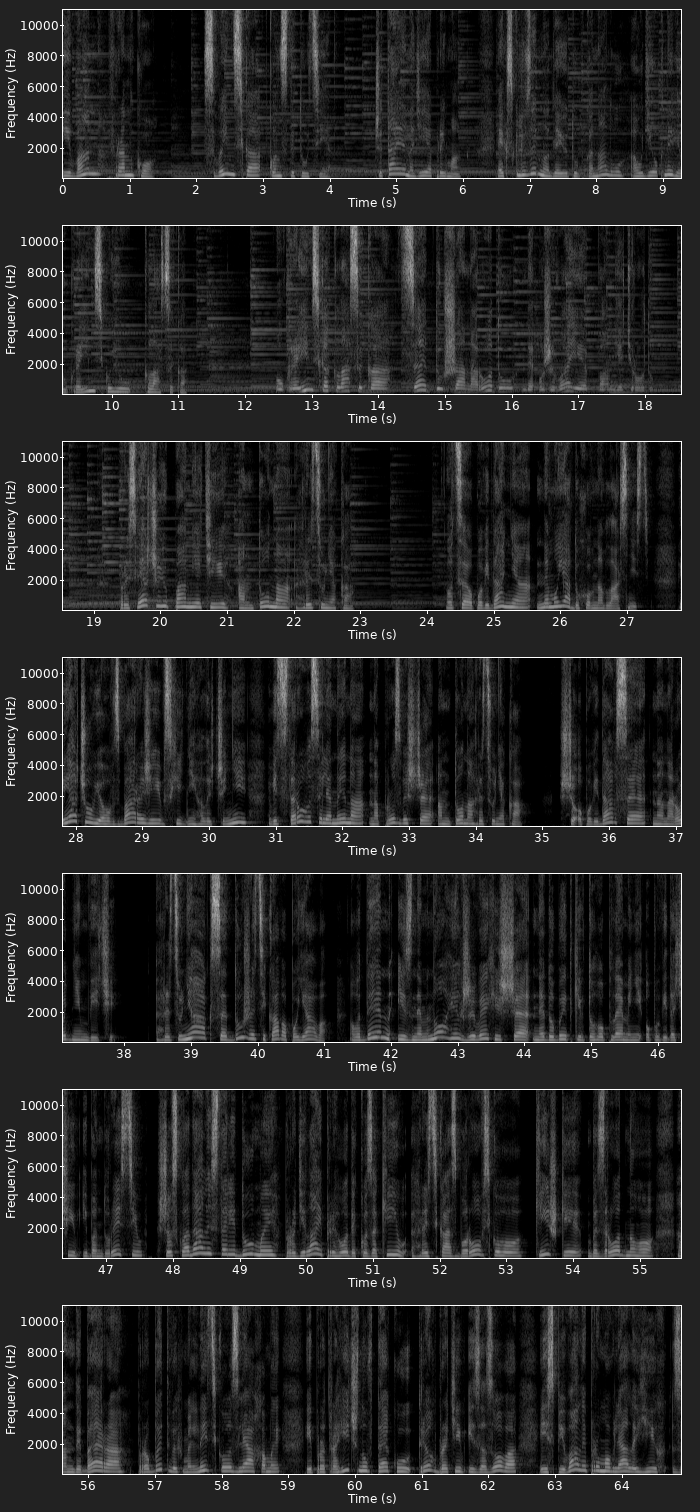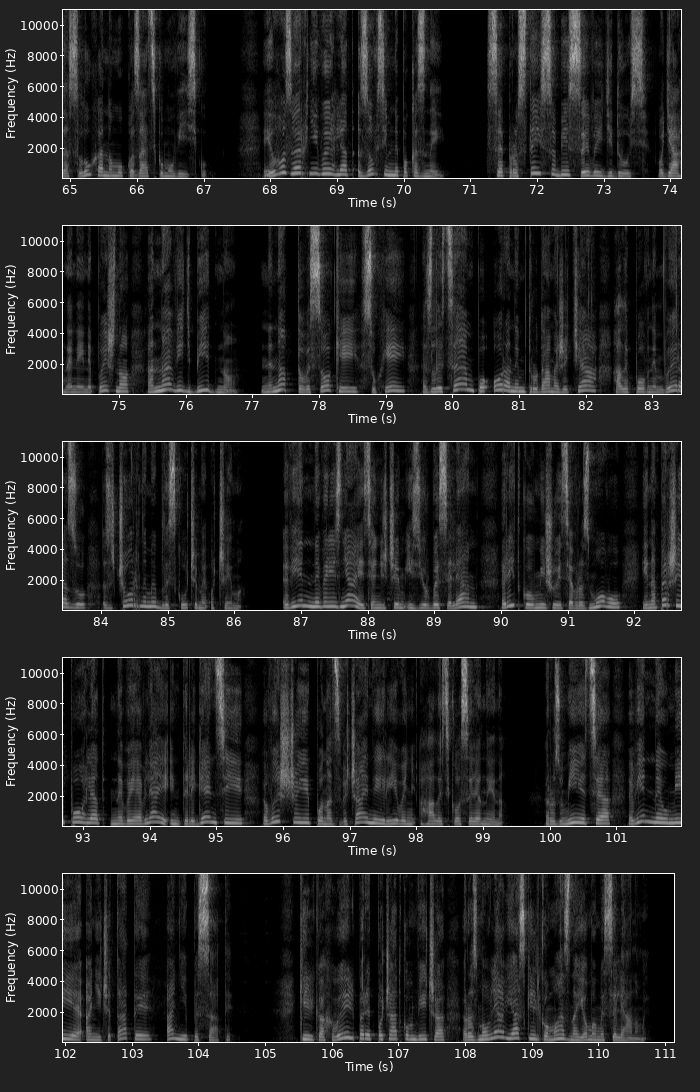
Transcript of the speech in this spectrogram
Іван Франко Свинська конституція читає Надія Приймак. Ексклюзивно для Ютуб каналу аудіокниги українською Класика. Українська класика це душа народу, де оживає пам'ять роду. Присвячую пам'яті Антона Грицуняка. Оце оповідання не моя духовна власність. Я чув його в Збаражі в східній Галичині від старого селянина на прозвище Антона Грицуняка, що оповідав все на народнім вічі. Грицуняк це дуже цікава поява. Один із немногих живих іще недобитків того племені оповідачів і бандуристів, що складали старі думи про діла й пригоди козаків Грицька Зборовського, Кішки, Безродного, Андибера, про битви Хмельницького з ляхами і про трагічну втеку трьох братів із Азова і співали, промовляли їх заслуханому козацькому війську. Його зверхній вигляд зовсім не показний. Це простий собі сивий дідусь, одягнений не пишно, а навіть бідно, не надто високий, сухий, з лицем поораним трудами життя, але повним виразу, з чорними блискучими очима. Він не вирізняється нічим із юрби селян, рідко вмішується в розмову і, на перший погляд, не виявляє інтелігенції вищої понадзвичайний рівень галицького селянина. Розуміється, він не вміє ані читати, ані писати. Кілька хвиль перед початком віча розмовляв я з кількома знайомими селянами.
